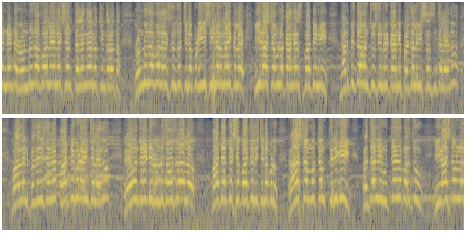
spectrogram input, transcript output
ఏంటంటే రెండు దఫాలు ఎలక్షన్ తెలంగాణ వచ్చిన తర్వాత రెండు దఫాలు ఎలక్షన్స్ వచ్చినప్పుడు ఈ సీనియర్ నాయకులే ఈ రాష్ట్రంలో కాంగ్రెస్ పార్టీని నడిపిద్దామని చూసిండ్రు కానీ ప్రజలు విశ్వసించలేదు వాళ్ళని ప్రజలు పార్టీ కూడా వహించలేదు రేవంత్ రెడ్డి రెండు సంవత్సరాల్లో పార్టీ అధ్యక్ష బాధ్యతలు ఇచ్చినప్పుడు రాష్ట్రం మొత్తం తిరిగి ప్రజల్ని ఉత్తేజపరచు ఈ రాష్ట్రంలో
